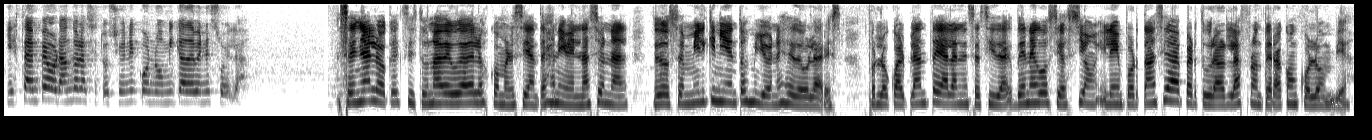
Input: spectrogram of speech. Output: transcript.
y está empeorando la situación económica de Venezuela. Señaló que existe una deuda de los comerciantes a nivel nacional de 12.500 millones de dólares, por lo cual plantea la necesidad de negociación y la importancia de aperturar la frontera con Colombia.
